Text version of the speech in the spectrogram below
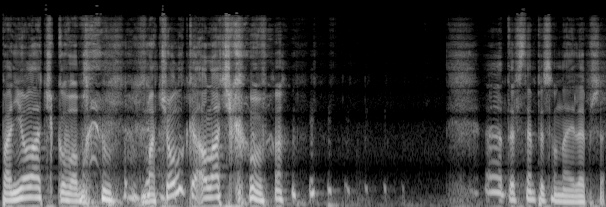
Pani Olaćkowa, Maciolka Olaćkowa. A, te wstępy są najlepsze.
